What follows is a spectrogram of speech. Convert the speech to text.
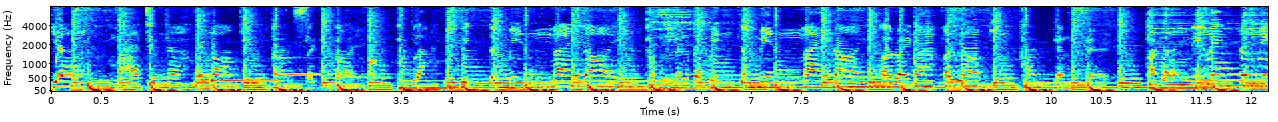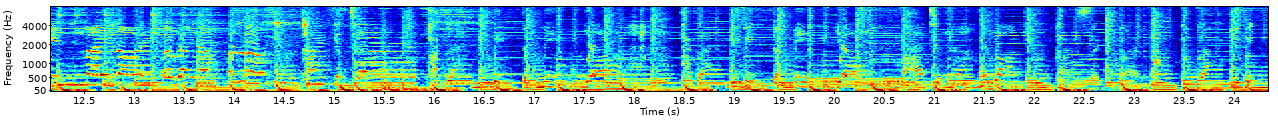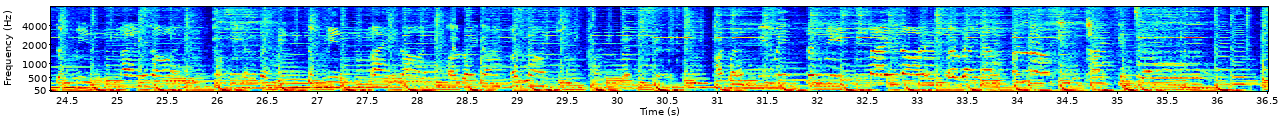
เยอะมาเถอะนะมาลองกินผักสักหน่อยผักละมีวิตามินไม่น้อยผักละแต่วิตามินไม่น้อยอร่อยนะมาลองกินผักกันเถอะผักละมีวิตามินไม่น้อยอร่อยนะมาลองกินผักกันเถอะผักละมีวิตามินเยอะผักละมีวิตามินเยอะมาเถอะนะมาลองกินผักสักหน่อยผักละมีวิตามินไม่น้อยผักละแต่วิตามินไม่น้อยอร่อยนะมาลองกิน กกันเถอะผักละมีวิตามินไม่น้อยอร่อยนะมาลองกินผักกันเถอะ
